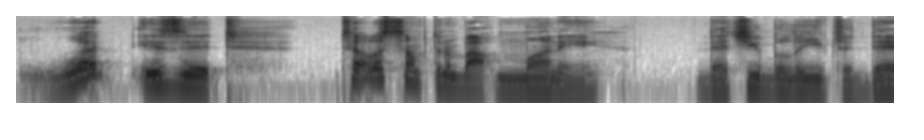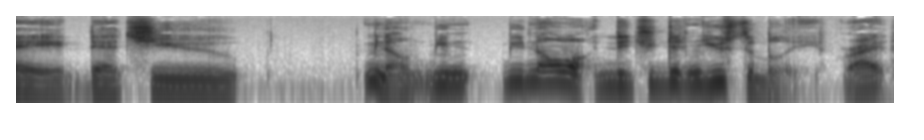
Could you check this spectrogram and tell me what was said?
what is it tell us something about money that you believe today that you you know you you know that you didn't used to believe right?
